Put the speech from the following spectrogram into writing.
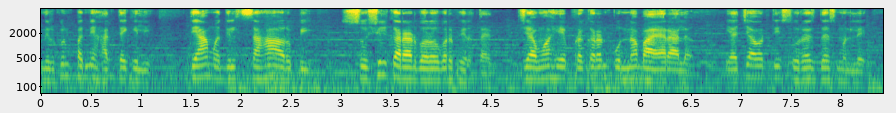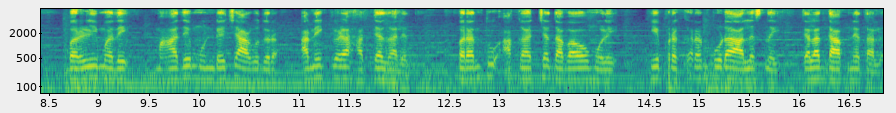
निर्गुणपणे हत्या केली त्यामधील सहा आरोपी सुशील कराड बरोबर फिरतायत. जेव्हा हे प्रकरण पुन्हा बाहेर आलं याच्यावरती सूरज दस म्हणले परळीमध्ये महादेव मुंडेच्या अगोदर अनेक वेळा हत्या झाल्यात. परंतु आकाशच्या दबावामुळे हे प्रकरण पुढं आलंच नाही त्याला दाबण्यात आलं.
